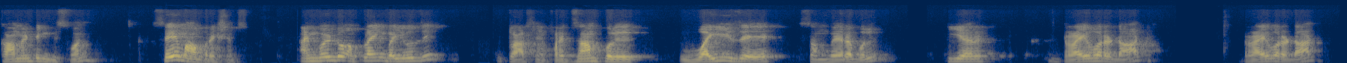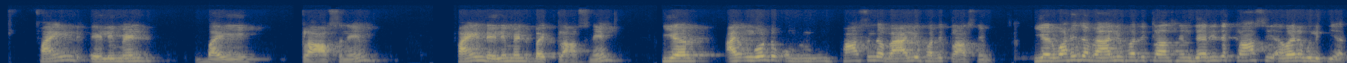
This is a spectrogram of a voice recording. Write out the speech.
Commenting this one. Same operations. I'm going to applying by using class name. For example y is a some variable here driver dot driver dot find element by class name find element by class name. Here i am going to um, pass in the value for the class name. Here what is the value for the class name? There is a class available here.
